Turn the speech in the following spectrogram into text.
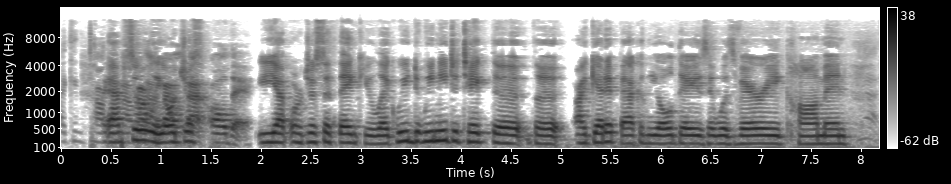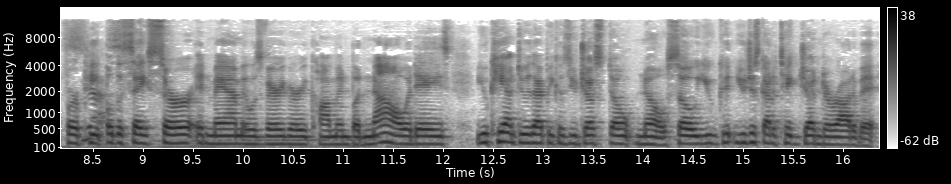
I can talk absolutely, or just all day. Yep, or just a thank you. Like we we need to take the the. I get it. Back in the old days, it was very common yes, for people yes. to say sir and ma'am. It was very very common. But nowadays, you can't do that because you just don't know. So you you just got to take gender out of it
